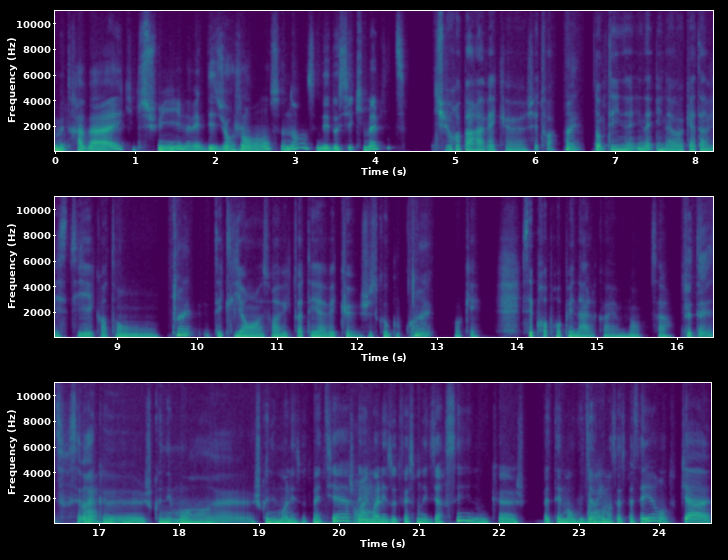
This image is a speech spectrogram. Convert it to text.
me travaillent, qui me suivent avec des urgences. Non, c'est des dossiers qui m'habitent. Tu repars avec euh, chez toi. Ouais. Donc, tu es une, une, avocate investie et quand on... tes clients sont avec toi, tu es avec eux jusqu'au bout. Quoi. Ouais. Ok. C'est propre au pénal quand même, non Ça? Peut-être. C'est vrai que je connais moins, euh, je connais moins les autres matières, je connais moins les autres façons d'exercer, donc euh, je ne peux pas tellement vous dire comment ça se passe ailleurs. En tout cas,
